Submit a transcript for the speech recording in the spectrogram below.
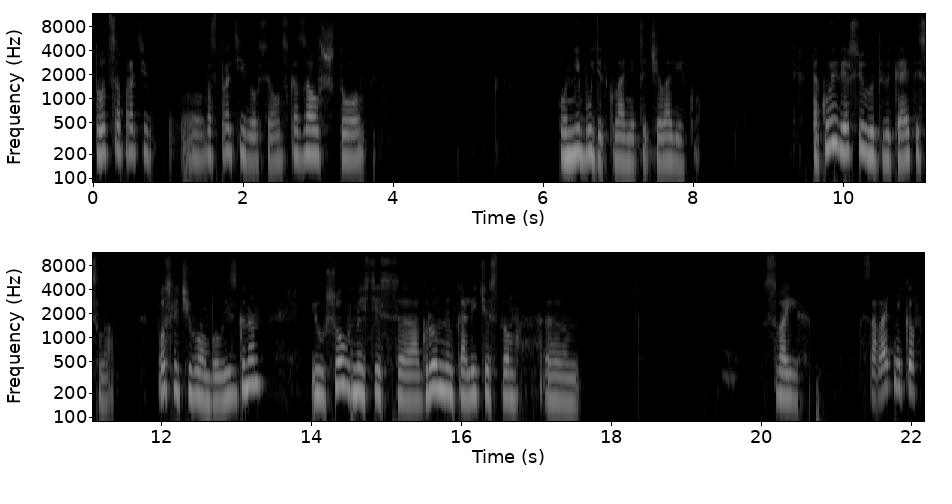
тот сопротив... воспротивился. Он сказал, что он не будет кланяться человеку. Такую версию выдвигает ислам. После чего он был изгнан и ушел вместе с огромным количеством э, своих соратников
